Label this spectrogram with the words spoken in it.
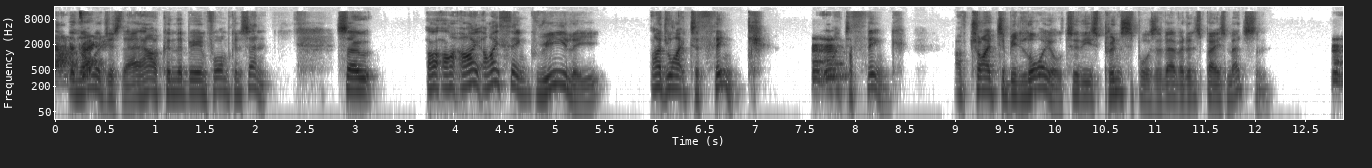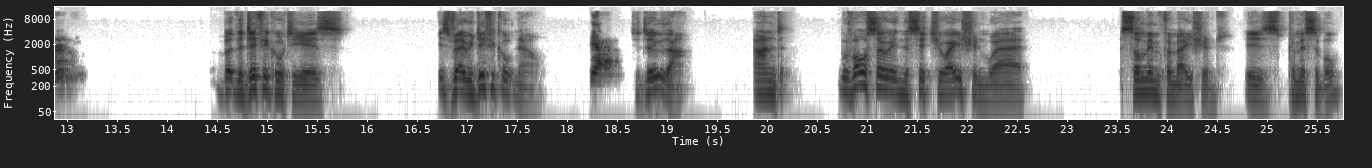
the knowledge is there. How can there be informed consent? So I, I, I think really, I'd like to think, mm-hmm. I'd like to think I've tried to be loyal to these principles of evidence-based medicine. Mm-hmm. But the difficulty is, it's very difficult now yeah. to do that. And we're also in the situation where some information is permissible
